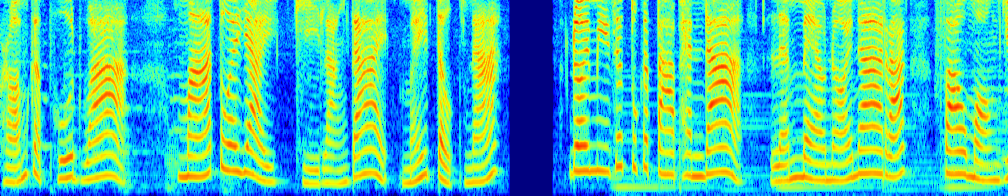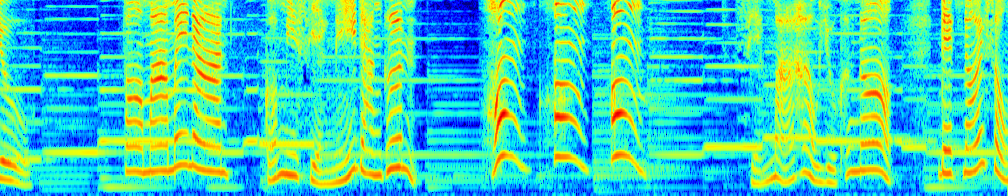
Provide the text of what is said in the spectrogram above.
พร้อมกับพูดว่าหมาตัวใหญ่ขี่หลังได้ไม่ตกนะ โดยมีเจ้าตุ๊กตาแพนด้า และแมวน้อยน่ารัก เฝ้ามองอยู่ ต่อมาไม่นาน ก็มีเสียงนี้ดังขึ้น ห้องห้องห้อง เสียงหมาเห่าอยู่ข้างนอก เด็กน้อยสง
